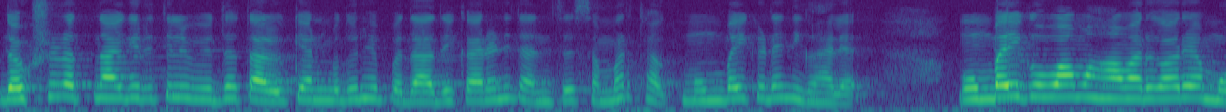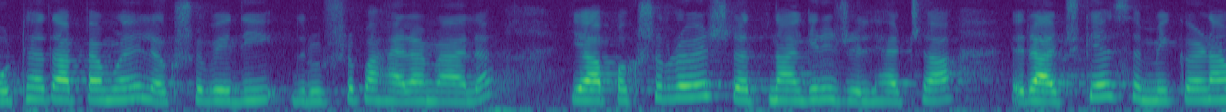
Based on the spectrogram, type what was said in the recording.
दक्षिण रत्नागिरीतील विविध तालुक्यांमधून हे पदाधिकारी आणि त्यांचे समर्थक मुंबईकडे निघाले आहेत. मुंबई गोवा महामार्गावर या मोठ्या ताप्यामुळे लक्षवेधी दृश्य पाहायला मिळालं. या पक्षप्रवेश रत्नागिरी जिल्ह्याच्या राजकीय समीकरणा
